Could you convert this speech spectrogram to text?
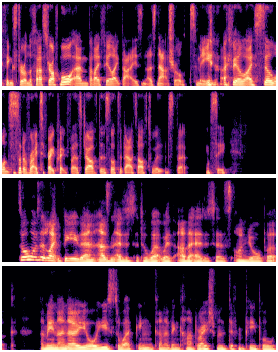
things through on the first draft more. Um, but I feel like that isn't as natural to me. I feel I still want to sort of write a very quick first draft and sort it out afterwards, but we'll see. So what was it like for you then as an editor to work with other editors on your book? I mean, I know you're used to working kind of in collaboration with different people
